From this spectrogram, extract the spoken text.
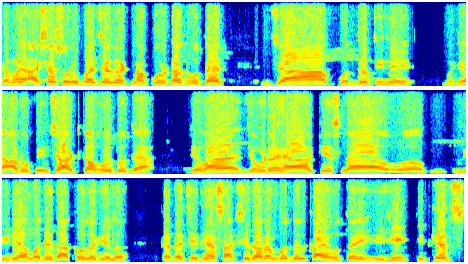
त्यामुळे अशा स्वरूपाच्या घटना कोर्टात होत आहेत. ज्या पद्धतीने म्हणजे आरोपींच्या अटका होत होत्या तेव्हा जेवढं ह्या केसला मीडियामध्ये दाखवलं गेलं कदाचित ह्या साक्षीदारांबद्दल काय होतंय हेही तितक्याच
